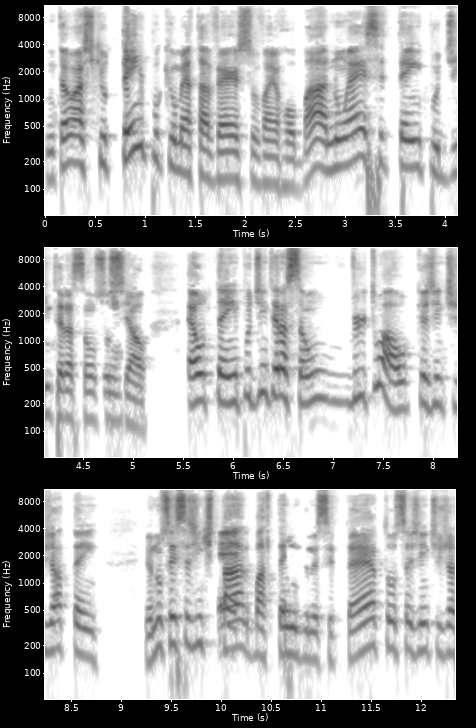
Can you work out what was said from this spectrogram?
Então, eu acho que o tempo que o metaverso vai roubar não é esse tempo de interação social, é o tempo de interação virtual que a gente já tem. Eu não sei se a gente está é. batendo nesse teto ou se a gente já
